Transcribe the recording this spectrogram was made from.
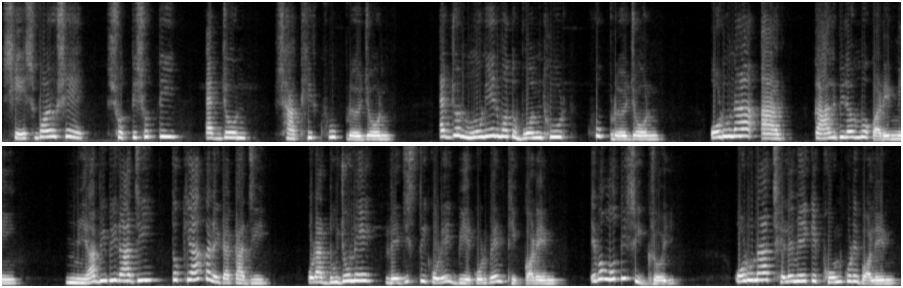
শেষ বয়সে সত্যি সত্যি একজন সাথীর খুব প্রয়োজন। একজন মনের মতো বন্ধুর খুব প্রয়োজন। অরুণা আর কাল বিলম্ব করেননি। মিয়া বিবি রাজি, তো ক্যা করেগা কাজী? ওরা দুজনে রেজিস্ট্রি করেই বিয়ে করবেন, ঠিক করেন। এবং অতি শীঘ্রই। অরুণা ছেলে মেয়েকে ফোন করে বলেন,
